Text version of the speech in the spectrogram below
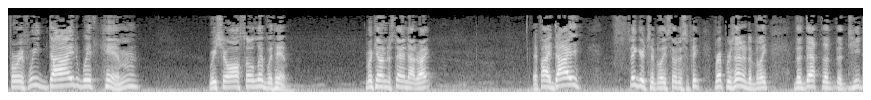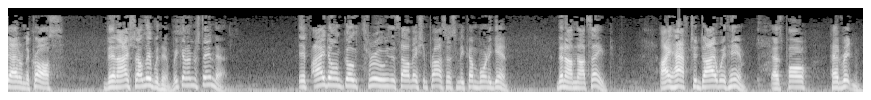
for if we died with him, we shall also live with him. We can understand that, right? If I die figuratively, so to speak, representatively, the death that he died on the cross, then I shall live with him. We can understand that. If I don't go through the salvation process and become born again, then I'm not saved. I have to die with him, as Paul had written.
